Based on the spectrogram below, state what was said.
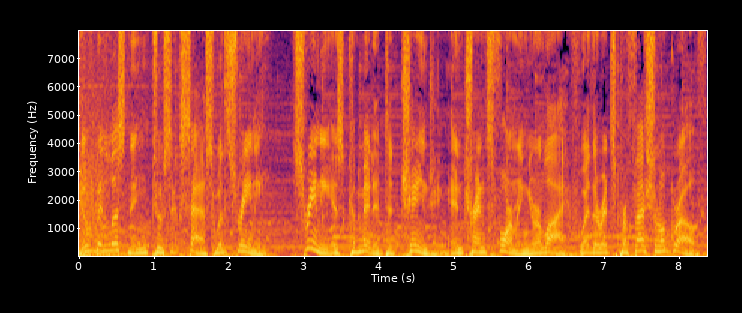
You've been listening to Success with Srini. Srini is committed to changing and transforming your life, whether it's professional growth,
